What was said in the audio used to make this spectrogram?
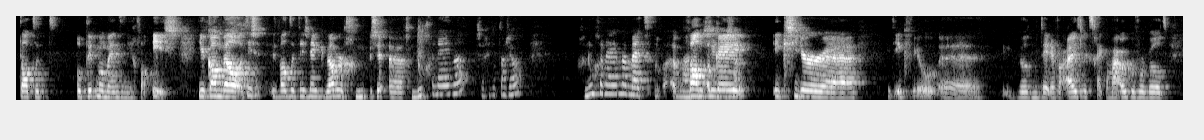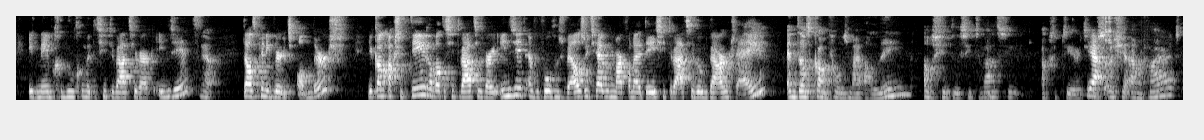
dat het op dit moment in ieder geval is. Je kan wel, het is, want het is denk ik wel weer eh, genoegen nemen. Zeg je dat nou zo? Genoegen nemen met van oké, ik zie er, eh, weet ik veel, eh, ik wil het meteen even uiterlijk trekken, maar ook bijvoorbeeld, ik neem genoegen met de situatie waar ik in zit. Ja. Dat vind ik weer iets anders. Je kan accepteren wat de situatie is waar je in zit en vervolgens wel zoiets hebben, maar vanuit deze situatie wil ik daar zijn. En dat kan volgens mij alleen als je de situatie accepteert. Ja. Dus als je aanvaardt.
